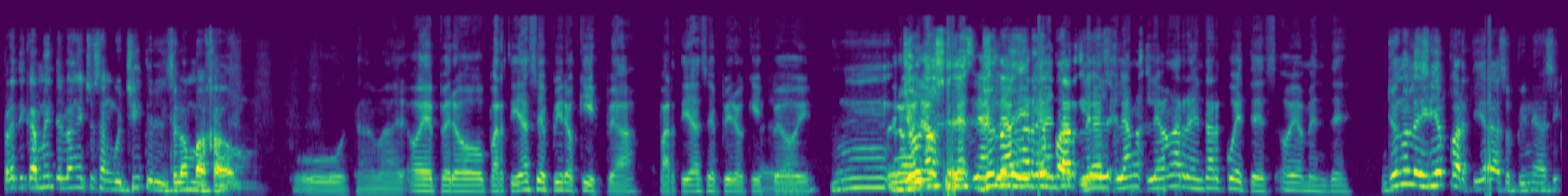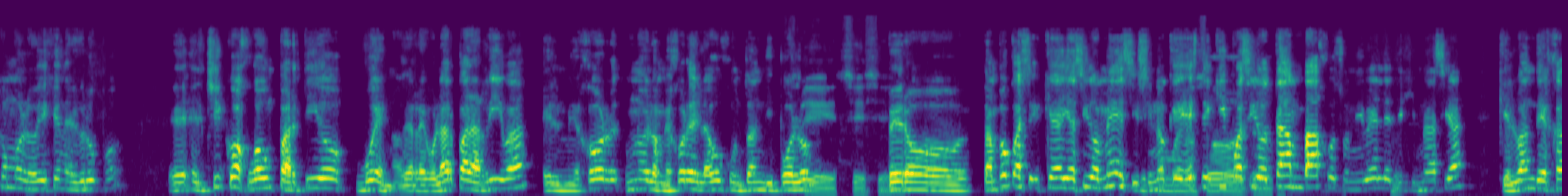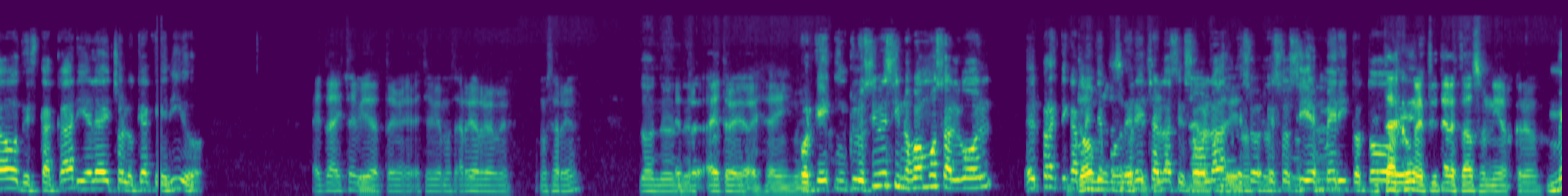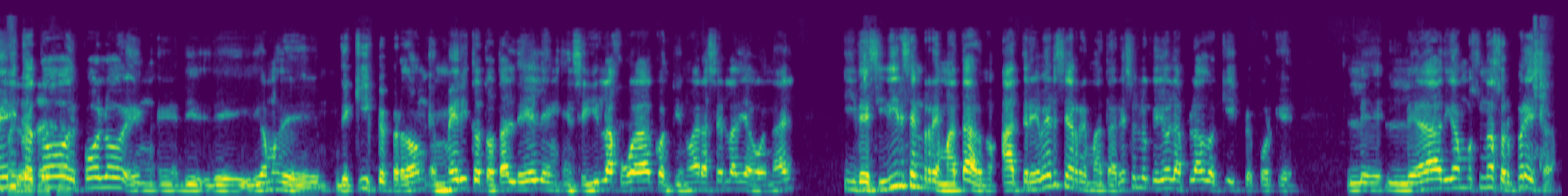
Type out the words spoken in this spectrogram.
Prácticamente lo han hecho sanguchito y se lo han bajado. Puta madre. Oye, pero partidazo de Piro Quispe, ¿ah? Partidazo de Piro Quispe Eh. hoy. Mm, yo no sé, no reventar, le van a reventar cohetes, obviamente. Yo no le diría partidazo, Pineda, así como lo dije en el grupo. Eh, el chico ha jugado un partido bueno, de regular para arriba, el mejor, uno de los mejores de la U junto a Andy Polo, Sí, sí, sí. pero tampoco así que haya sido Messi, Sí, sino que este equipo ha sido tan bajo sus niveles de gimnasia que lo han dejado destacar y él ha hecho lo que ha querido. Ahí está, ahí está el video, está, está el video más arriba, arriba, arriba. Más arriba. ¿Dónde, Ahí está, ahí está el video, ahí. Porque inclusive si nos vamos al gol, él prácticamente por derecha la hace 56. sola, Ah, eso, No, eso no, sí no es mérito todo Estás de con el Twitter de Estados Unidos, creo. Mérito Vale, todo de Polo, en, eh, de, de- digamos, de, de Quispe, perdón, en mérito total de él en, en seguir la jugada, continuar a hacer la diagonal y decidirse en rematar, ¿no? Atreverse a rematar. Eso es lo que yo le aplaudo a Quispe, porque le, le da, digamos, una sorpresa.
